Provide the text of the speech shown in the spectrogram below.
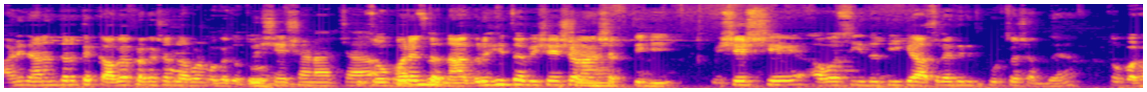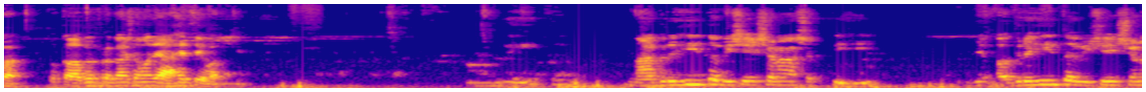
आणि त्यानंतर ते काव्य प्रकाशात आपण बघत होतो. विशेषणाच्या जोपर्यंत नागरिहित विशेषणा शक्ती ही विशेष्ये अवसिदती की असं काहीतरी पुढचा शब्द आहे तो बघा. तो काव्यप्रकाशामध्ये आहे ते वाक्य. नागृहीत विशेषणा शक्ती ही म्हणजे अग्रहीत विशेषण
